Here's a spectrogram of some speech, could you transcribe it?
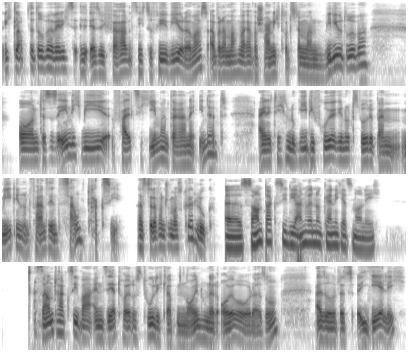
Ich glaube, darüber werde ich, also ich verrate jetzt nicht so viel wie oder was, aber da machen wir ja wahrscheinlich trotzdem mal ein Video drüber. Und das ist ähnlich wie, falls sich jemand daran erinnert, eine Technologie, die früher genutzt wurde beim Medien und Fernsehen, Soundtaxi. Hast du davon schon mal was gehört, Luke? Äh, Soundtaxi, die Anwendung kenne ich jetzt noch nicht. Soundtaxi war ein sehr teures Tool, ich glaube 900 Euro oder so, also das äh, jährlich,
